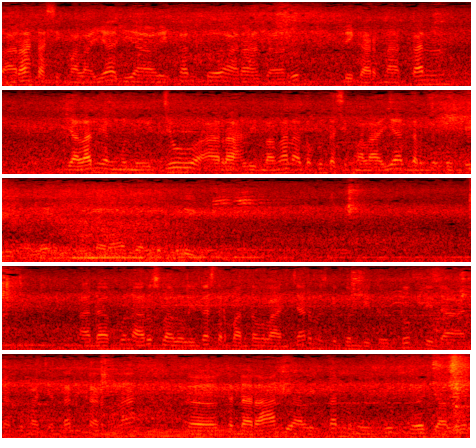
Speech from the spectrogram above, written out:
arah Tasikmalaya dialihkan ke arah Garut dikarenakan jalan yang menuju arah Limbangan ataupun Tasikmalaya tertutupi oleh kendaraan yang terguling. Adapun arus lalu lintas terpantau lancar meskipun ditutup tidak ada kemacetan karena eh, kendaraan dialihkan menuju ke jalur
